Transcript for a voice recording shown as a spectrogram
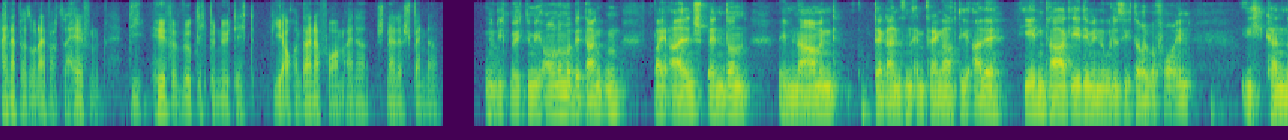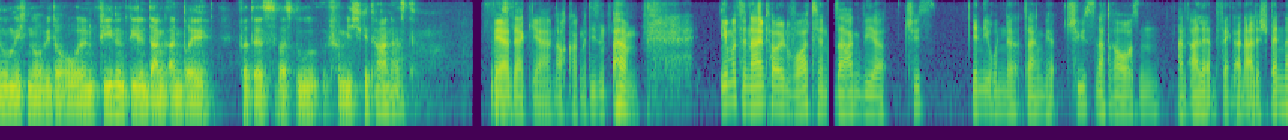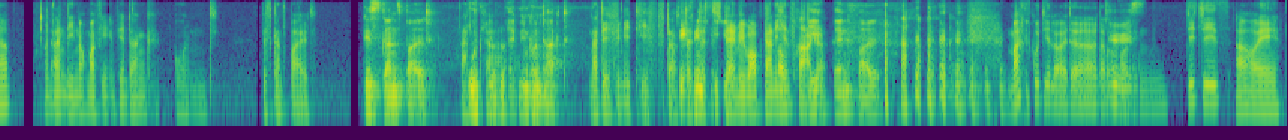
einer Person einfach zu helfen, die Hilfe wirklich benötigt, wie auch in deiner Form eine schnelle Spende. Und ich möchte mich auch nochmal bedanken bei allen Spendern, im Namen der ganzen Empfänger, die alle jeden Tag, jede Minute sich darüber freuen. Ich kann nur mich nur wiederholen. Vielen, vielen Dank, André, für das, was du für mich getan hast. Sehr, sehr gern. Ach Gott, mit diesen äh, emotionalen, tollen Worten sagen wir Tschüss in die Runde, sagen wir Tschüss nach draußen an alle Empfänger, an alle Spender und an die nochmal vielen, vielen Dank und bis ganz bald. Bis ganz bald. Alles und klar. wir bleiben in Kontakt. Na, definitiv. Das, definitiv. das stellen wir überhaupt gar nicht Auf in Frage. Auf jeden Fall. Macht's gut, ihr Leute da draußen. Tschüss. Tschüss. Ahoi.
